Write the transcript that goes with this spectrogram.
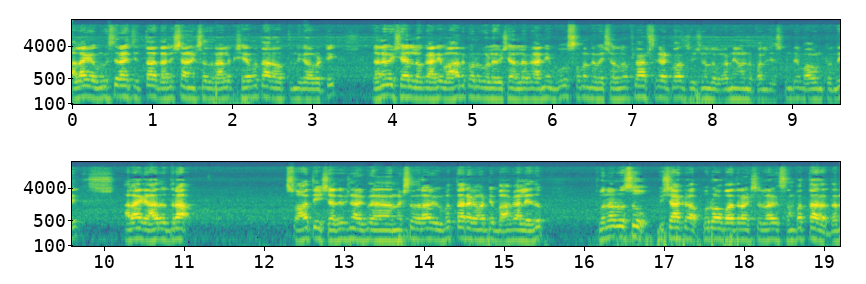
అలాగే మృగశిరా చిత్త ధనిష్ట నక్షత్రాలు క్షేమతారవుతుంది కాబట్టి ధన విషయాల్లో కానీ వాహన కొనుగోలు విషయాల్లో కానీ భూ సంబంధ విషయంలో ఫ్లాట్స్ అడ్వాన్స్ విషయంలో కానీ ఏమైనా పనులు చేసుకుంటే బాగుంటుంది. అలాగే ఆరుద్ర స్వాతి శతభిష నక్షత్రాలు విపత్తార కాబట్టి బాగాలేదు. పునరుసు విశాఖ పూర్వభద్ర నక్షత్రాలకు సంపత్తార. ధన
